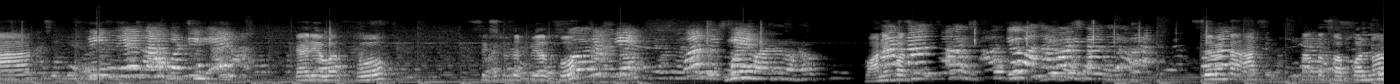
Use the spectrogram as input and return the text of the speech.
आठ। Carry over four six to the twelve four भनेपछि सेभेन टा आठ सात छप्पन्न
